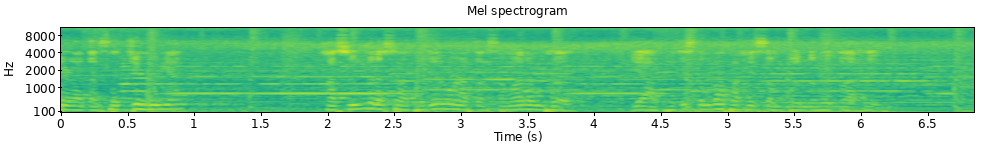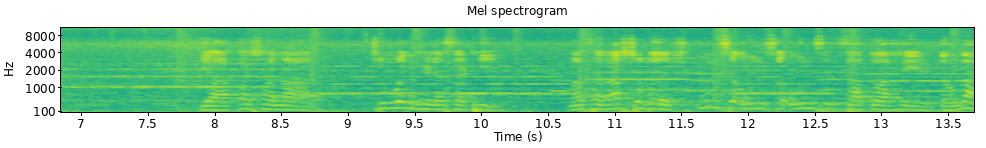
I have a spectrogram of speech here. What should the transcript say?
सर्वजण आता सज्ज होऊया. हा सुंदर असा भजनवणाचा समारंभ या ध्वजस्तंभापाशी संपन्न होतो आहे. या आकाशाला चुंबन घेण्यासाठी माझा राष्ट्रध्वज उंच उंच उंच जातो आहे. डौला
